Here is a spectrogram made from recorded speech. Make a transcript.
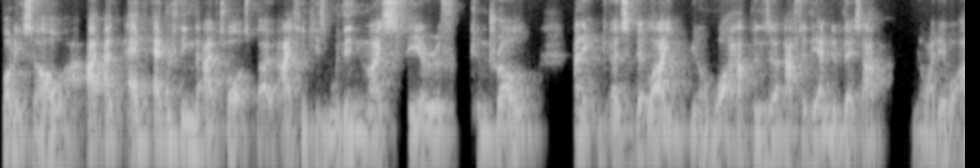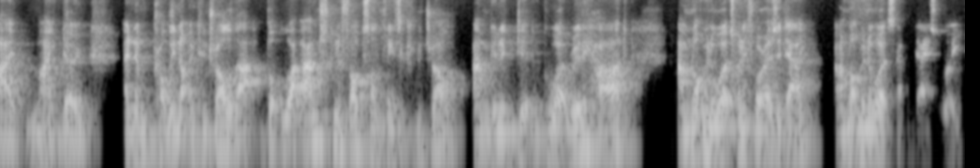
body. So I, I, everything that I've talked about, I think is within my sphere of control. And it, it's a bit like, you know, what happens after the end of this? I have no idea what I might do. And I'm probably not in control of that. But what, I'm just going to focus on things I can control. I'm going to do, work really hard I'm not going to work 24 hours a day. I'm not going to work seven days a week.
